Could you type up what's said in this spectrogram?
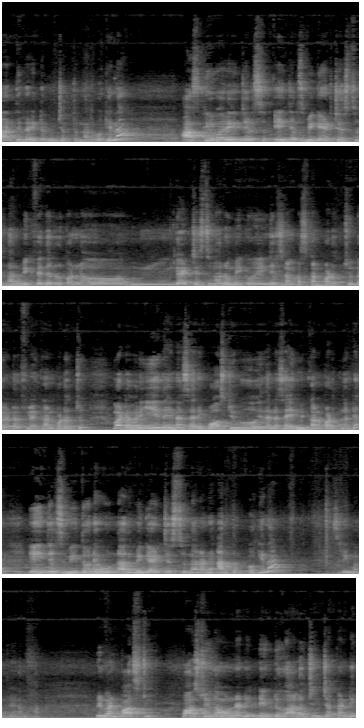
నాట్ ది రైట్ అని చెప్తున్నారు. ఓకేనా ఆస్క్ యువర్ ఏంజల్స్. ఏంజల్స్ మీకు గైడ్ చేస్తున్నారు మీకు ఫెదర్ రూపంలో గైడ్ చేస్తున్నారు మీకు ఏంజల్స్ నెంబర్స్ కనపడవచ్చు బటర్ఫ్లై కనపడవచ్చు వాట్ ఎవర్ ఏదైనా సరే పాజిటివ్ ఏదైనా సైన్ మీకు కనపడుతుందంటే ఏంజల్స్ మీతోనే ఉన్నారు మీకు గైడ్ చేస్తున్నారని అర్థం. ఓకేనా? శ్రీమతి నమ. రిమైండ్ పాజిటివ్ పాజిటివ్గా ఉండండి నెగిటివ్గా ఆలోచించకండి.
